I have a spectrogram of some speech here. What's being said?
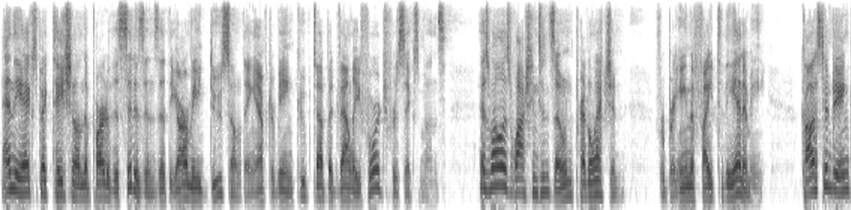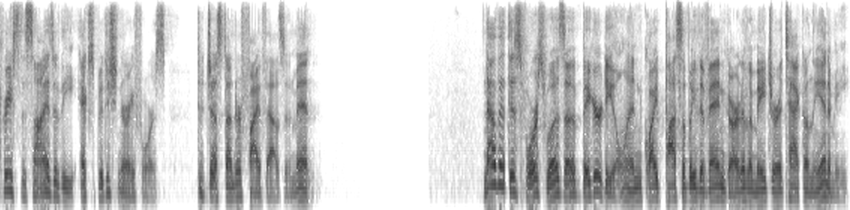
and the expectation on the part of the citizens that the Army do something after being cooped up at Valley Forge for six months, as well as Washington's own predilection for bringing the fight to the enemy, caused him to increase the size of the expeditionary force to just under 5,000 men. Now that this force was a bigger deal and quite possibly the vanguard of a major attack on the enemy,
